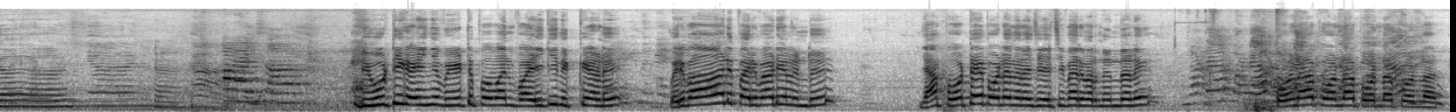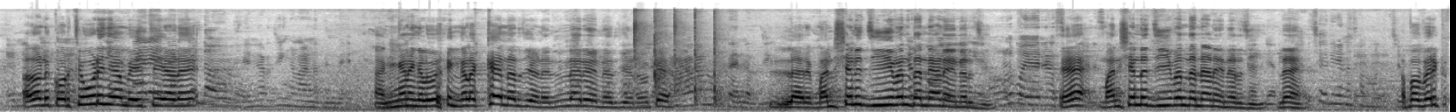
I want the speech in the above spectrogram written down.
ഞാൻ. ഡ്യൂട്ടി കഴിഞ്ഞ് വീട്ടിൽ പോവാൻ വൈകി നിൽക്കുകയാണ്. ഒരുപാട് പരിപാടികളുണ്ട്. ഞാൻ പോട്ടെ പോട്ടെ എന്ന് പറഞ്ഞ ചേച്ചിമാർ പറഞ്ഞു എന്താണ്? പോണ്ട പോണ്ട പോണ്ട പോണ്ട. അതുകൊണ്ട് കുറച്ചുകൂടി ഞാൻ വെയിറ്റ് ചെയ്യാണ്. അങ്ങനെ നിങ്ങൾ നിങ്ങളൊക്കെ എനർജിയാണ് എല്ലാവരും എനർജിയാണ് ഓക്കെ എല്ലാവരും മനുഷ്യന് ജീവൻ തന്നെയാണ് എനർജി ഏ മനുഷ്യന്റെ ജീവൻ തന്നെയാണ് എനർജി അല്ലേ അപ്പൊ അവർക്ക്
